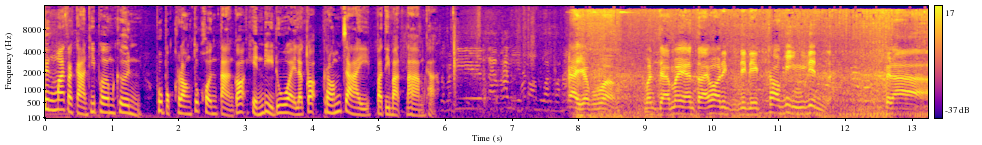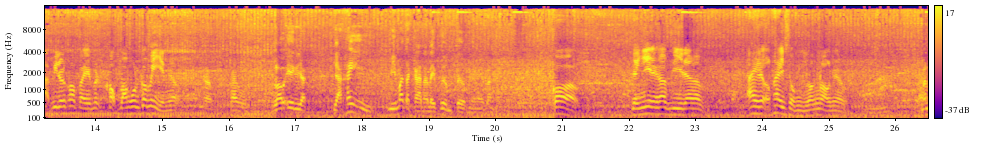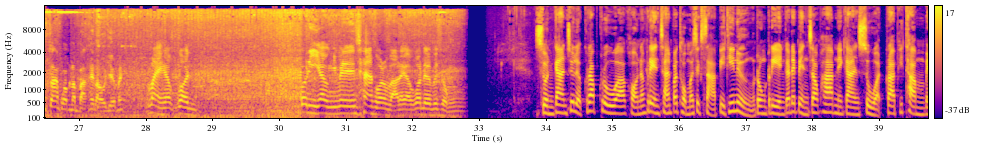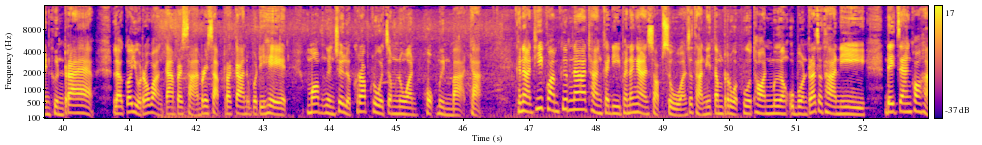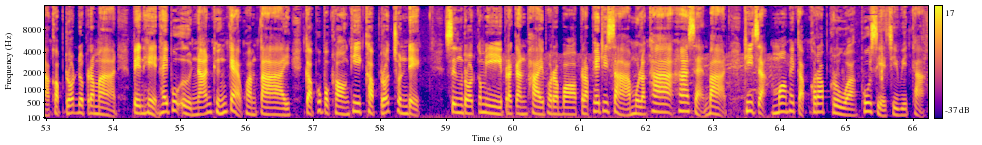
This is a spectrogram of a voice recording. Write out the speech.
ซึ่งมาตรการที่เพิ่มขึ้น ผู้ปกครองทุกคนต่างก็เห็นดีด้วย แล้วก็พร้อมใจปฏิบัติตามค่ะใช่ครับผมว่ามันจะไม่อันตรายเพราะเด็กๆชอบวิ่งเล่นเวลามีรถเข้าไปมันบางคนก็ไม่เห็นครับ ครับครับผมเราเองอยาก อยากให้มีมาตรการอะไรเพิ่มเติมยังไงบ้างครับก็อย่างนี้นะครับดีแล้วครับให้ให้ส่งอยู่ข้างนอกเนี่ยครับมันสร้างความลำบากให้เราเยอะไหมไม่ครับก็ก็ดีครับอย่างนี้ไม่ได้สร้างความลำบากเลยครับก็เดินไปส่ง ส่วนการช่วยเหลือครอบครัวของนักเรียนชั้นประถมศึกษาปีที่ 1 โรงเรียนก็ได้เป็นเจ้าภาพในการสวดพระพิธรรมเป็นคืนแรก แล้วก็อยู่ระหว่างการประสานบริษัทประกันอุบัติเหตุ มอบเงินช่วยเหลือครอบครัวจำนวน 60,000 บาทค่ะ ขณะที่ความคืบหน้าทางคดีพนักงานสอบสวน สถานีตำรวจภูธรเมืองอุบลราชธานี ได้แจ้งข้อหาขับรถโดยประมาท เป็นเหตุให้ผู้อื่นนั้นถึงแก่ความตาย กับผู้ปกครองที่ขับรถชนเด็ก ซึ่งรถก็มีประกันภัยพรบประเภทที่ 3 มูลค่า 5 0 0แสนบาท ที่จะมอบให้กับครอบครัวผู้เสียชีวิตค่ะ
